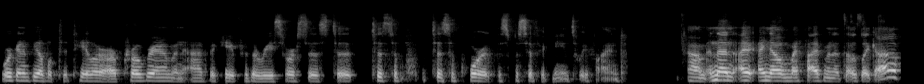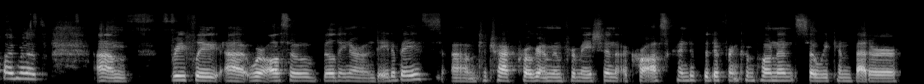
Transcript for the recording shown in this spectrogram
we're going to be able to tailor our program and advocate for the resources to, to, to support the specific needs we find. Um, and then I, I, know my five minutes, I was like, ah, five minutes. Um, briefly, uh, we're also building our own database um, to track program information across kind of the different components so we can better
